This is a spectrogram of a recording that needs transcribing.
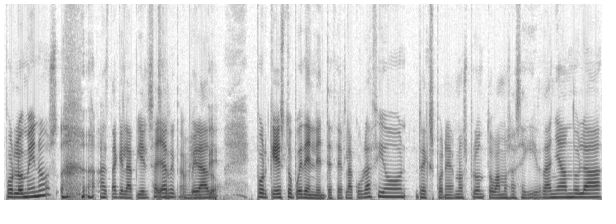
por lo menos hasta que la piel se haya recuperado, porque esto puede enlentecer la curación, reexponernos pronto, vamos a seguir dañándola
